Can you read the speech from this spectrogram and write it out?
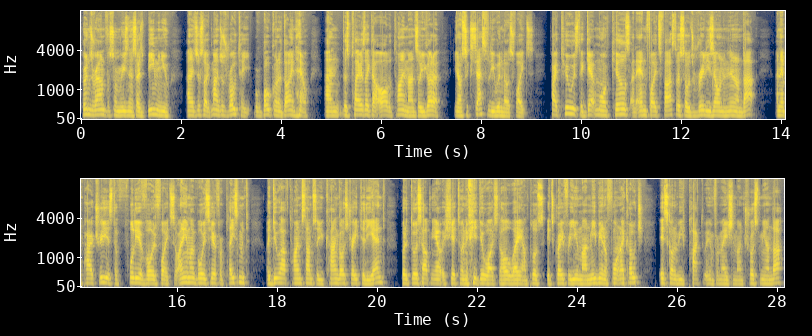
Turns around for some reason and starts beaming you, and it's just like, man, just rotate. We're both gonna die now. And there's players like that all the time, man. So you gotta, you know, successfully win those fights. Part two is to get more kills and end fights faster, so it's really zoning in on that. And then part three is to fully avoid fights. So any of my boys here for placement, I do have timestamps so you can go straight to the end but it does help me out a shit ton if you do watch the whole way. And plus, it's great for you, man. Me being a Fortnite coach, it's going to be packed with information, man. Trust me on that.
